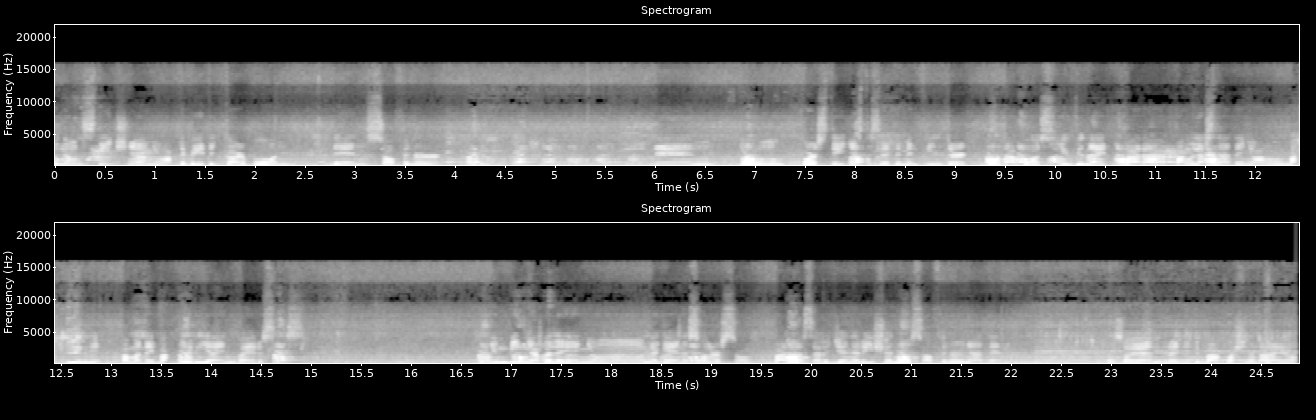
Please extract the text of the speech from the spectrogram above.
unang stage niyan, yung activated carbon, then softener. Then, yung 4 stages na sediment filter, tapos UV light para pang-last natin yung bacteria, pamatay bacteria and viruses. Yung bin nga pala yan yung lagayan ng solar salt para sa regeneration ng softener natin. So yan, ready to backwash na tayo.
